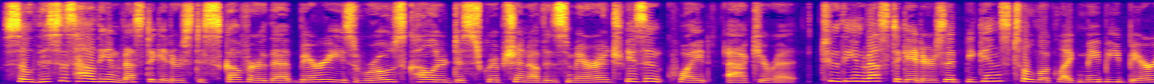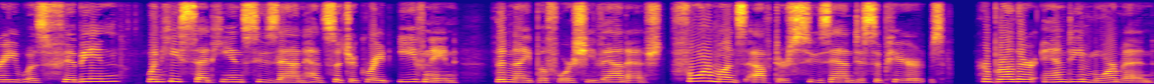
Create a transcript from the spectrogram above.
So, this is how the investigators discover that Barry's rose colored description of his marriage isn't quite accurate. To the investigators, it begins to look like maybe Barry was fibbing when he said he and Suzanne had such a great evening the night before she vanished. Four months after Suzanne disappears, her brother Andy Moorman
